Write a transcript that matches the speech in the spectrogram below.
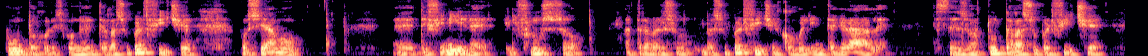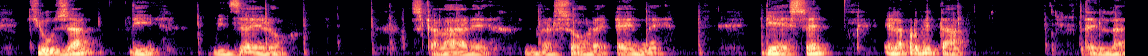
punto corrispondente alla superficie, possiamo eh, definire il flusso attraverso la superficie come l'integrale esteso a tutta la superficie chiusa di B0 scalare il versore n di S e la proprietà del,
